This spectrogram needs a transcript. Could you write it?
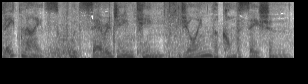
Late nights with Sara Jane King. Join the conversation.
